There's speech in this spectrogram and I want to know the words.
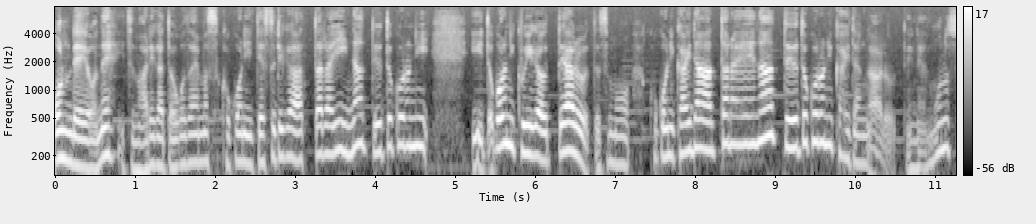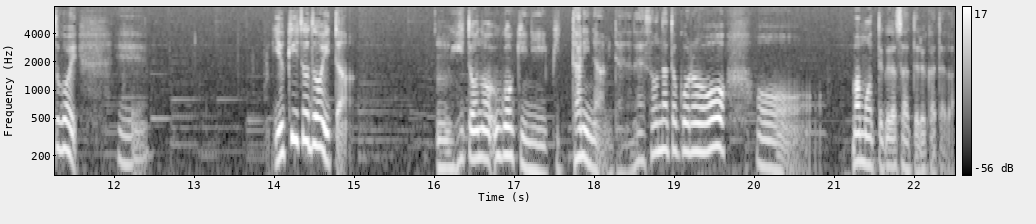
御礼をねいつもありがとうございます。ここに手すりがあったらいいなっていうところにいいところに杭が打ってある。私もここに階段あったらええなっていうところに階段があるっていうねものすごい、えー、行き届いた、うん、人の動きにぴったりなみたいなねそんなところを守ってくださってる方が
